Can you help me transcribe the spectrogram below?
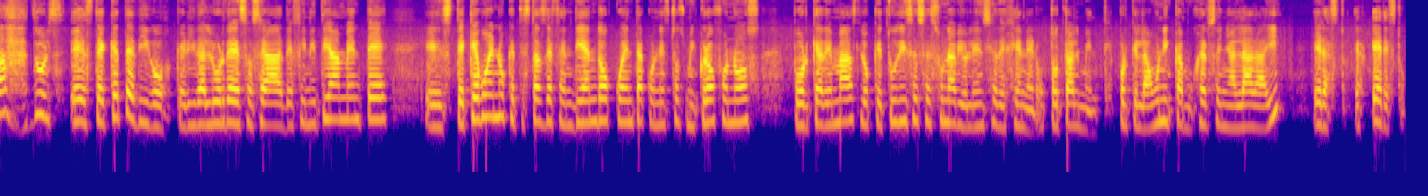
Ah, Dulce, este, ¿qué te digo, querida Lourdes? O sea, definitivamente, este, qué bueno que te estás defendiendo, cuenta con estos micrófonos, porque además lo que tú dices es una violencia de género, totalmente, porque la única mujer señalada ahí eras tú, eres tú.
